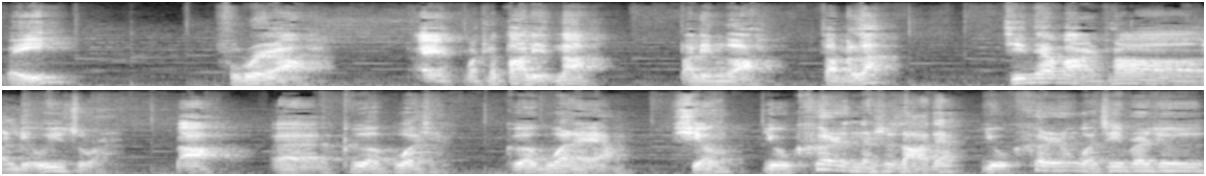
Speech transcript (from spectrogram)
喂，富贵啊，哎，我是大林呐，大林哥，怎么了？今天晚上留一桌啊，呃，哥过去，哥过来呀，行，有客人呢是咋的？有客人我这边就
